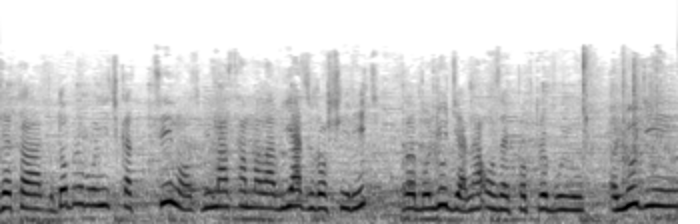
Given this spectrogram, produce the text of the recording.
že tá dobrovoľníčka činnosť by ma sa mala viac rozšíriť, lebo ľudia naozaj potrebujú ľudí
